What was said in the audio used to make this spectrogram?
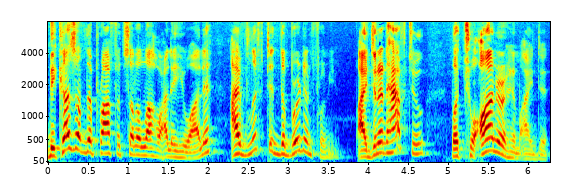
Because of the Prophet wasallam, I've lifted the burden from you. I didn't have to, but to honor him I did.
